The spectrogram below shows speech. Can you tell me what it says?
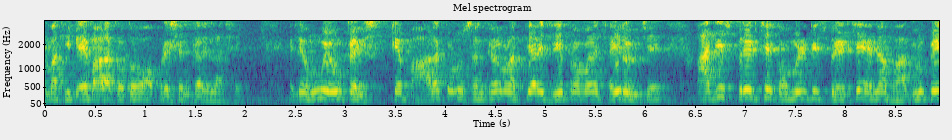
એમાંથી બે બાળકો તો ઓપરેશન કરેલા છે. એટલે હું એવું કહીશ કે બાળકોનું સંક્રમણ અત્યારે જે પ્રમાણે થઈ રહ્યું છે, આ જે સ્પ્રેડ છે કોમ્યુનિટી સ્પ્રેડ છે, એના ભાગરૂપે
